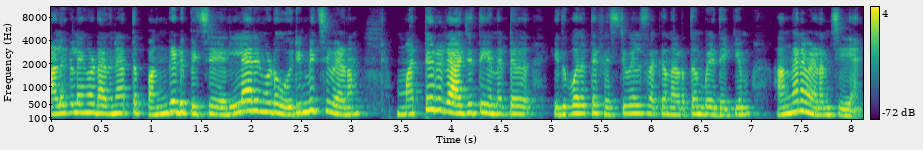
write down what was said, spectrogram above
ആളുകളെയും കൂടെ അതിനകത്ത് പങ്കെടുപ്പിച്ച് എല്ലാവരും കൂടെ ഒരുമിച്ച് വേണം മറ്റൊരു രാജ്യത്ത് ചെന്നിട്ട് ഇതുപോലത്തെ ഫെസ്റ്റിവൽസ് ഒക്കെ നടത്തുമ്പോഴത്തേക്കും അങ്ങനെ വേണം ചെയ്യാൻ.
